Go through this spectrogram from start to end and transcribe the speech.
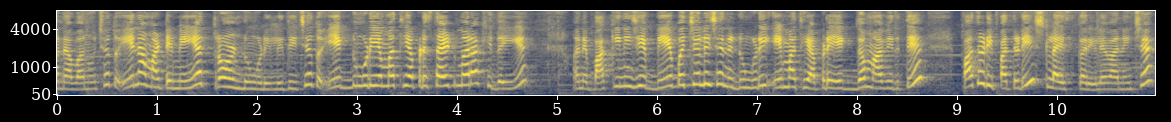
બનાવવાનું છે. તો એના માટે મેં અહીંયા ત્રણ ડુંગળી લીધી છે. તો એક ડુંગળી એમાંથી આપણે સાઈડમાં રાખી દઈએ અને બાકીની જે બે બચેલી છે ને ડુંગળી, એમાંથી આપણે એકદમ આવી રીતે પાતળી પાતળી સ્લાઇસ કરી લેવાની છે.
